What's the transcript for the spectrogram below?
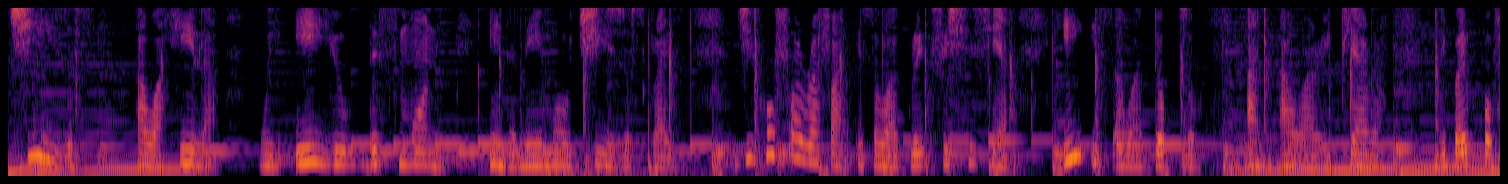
Jesus, our healer, will heal you this morning in the name of Jesus Christ. Jehovah Rapha is our great physician. He is our doctor and our repairer. The Bible of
